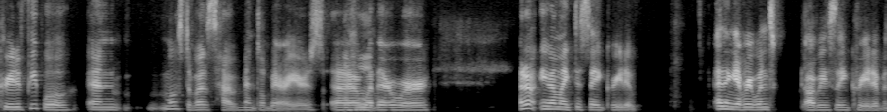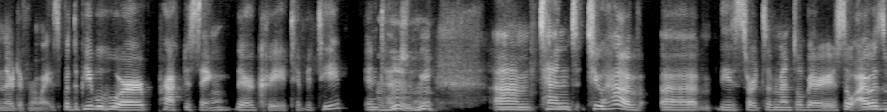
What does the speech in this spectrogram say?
creative people and most of us have mental barriers uh, Mhm. whether we're i don't even like to say creative i think everyone's obviously creative in their different ways but the people who are practicing their creativity intentionally um, tend to have um these sorts of mental barriers so i was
